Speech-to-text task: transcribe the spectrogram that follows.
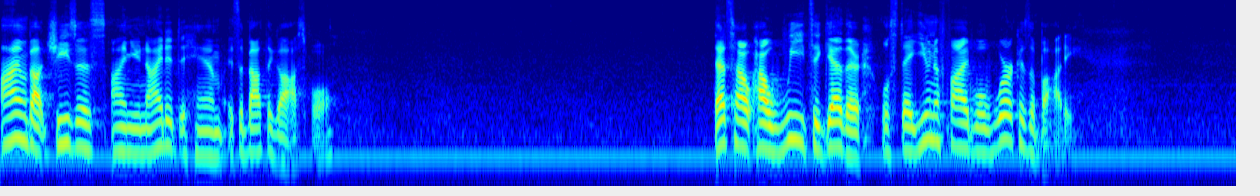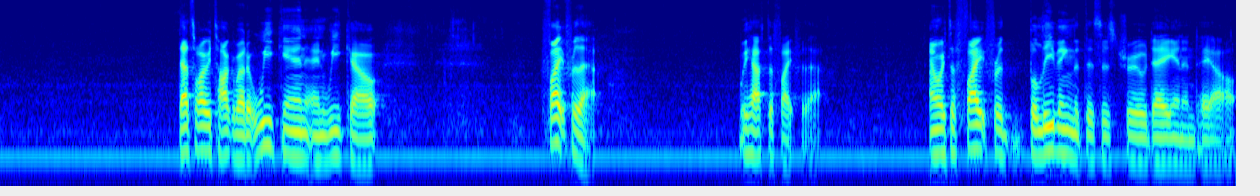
I'm about Jesus. I'm united to him. It's about the gospel. That's how, how we together will stay unified, will work as a body. That's why we talk about it week in and week out. Fight for that. We have to fight for that. And we have to fight for believing that this is true day in and day out.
